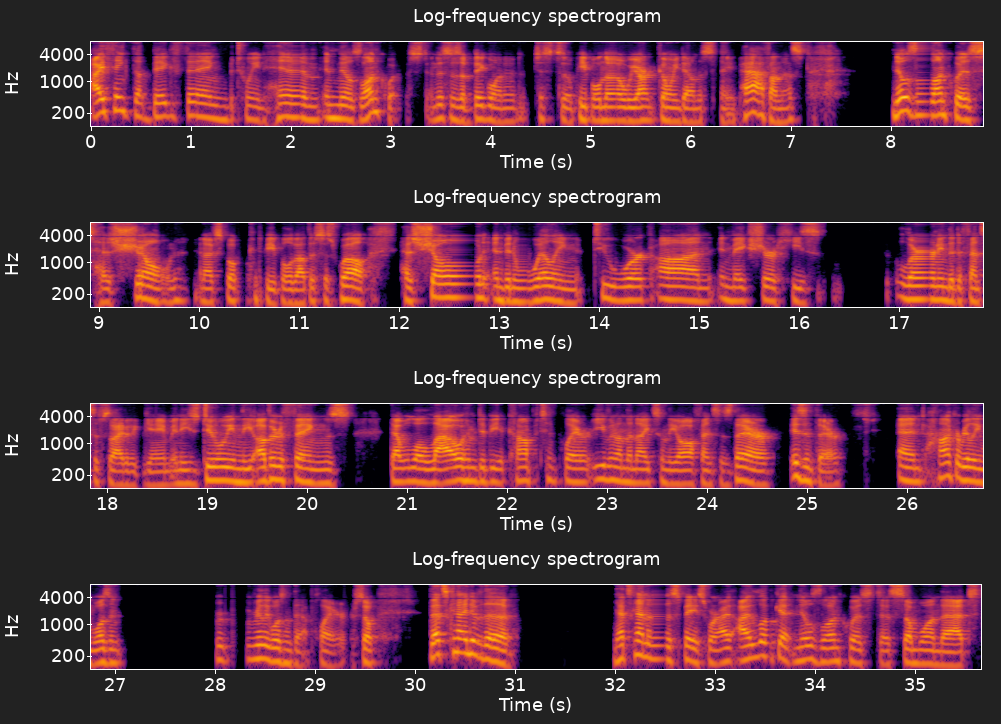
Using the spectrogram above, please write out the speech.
I think the big thing between him and Nils Lundkvist, and this is a big one, just so people know we aren't going down the same path on this. Nils Lundkvist has shown, and I've spoken to people about this as well, has shown and been willing to work on and make sure he's learning the defensive side of the game and he's doing the other things that will allow him to be a competent player even on the nights when the offense is there isn't there and Honka really wasn't really wasn't that player so that's kind of the that's kind of the space where I, I look at Nils Lundkvist as someone that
